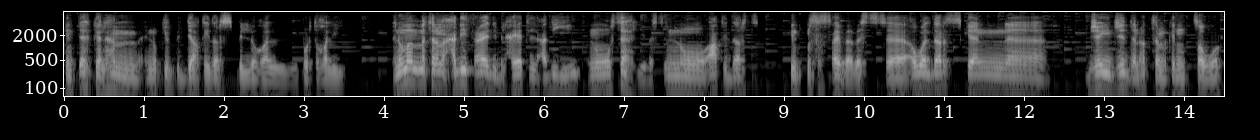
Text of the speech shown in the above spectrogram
كنت أهكل هم إنه كيف بدي أعطي درس باللغة البرتغالية. إنه مثلا حديث عادي بالحياة العادية إنه سهل بس إنه أعطي درس كنت مستصعبها بس أول درس كان جيد جدا أكثر ما كنت متصور.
